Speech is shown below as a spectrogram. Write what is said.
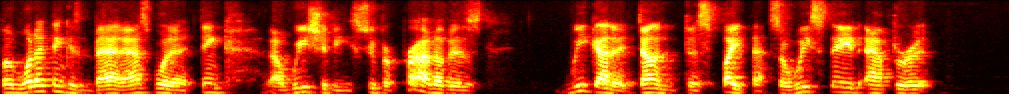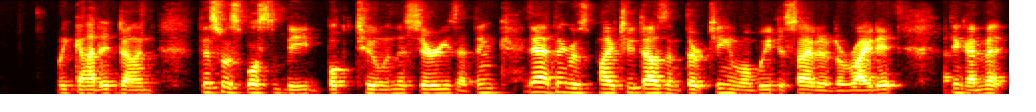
But what I think is badass, what I think that we should be super proud of is we got it done despite that. So we stayed after it. We got it done. This was supposed to be book two in the series. I think, yeah, I think it was probably 2013 when we decided to write it. I think I met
